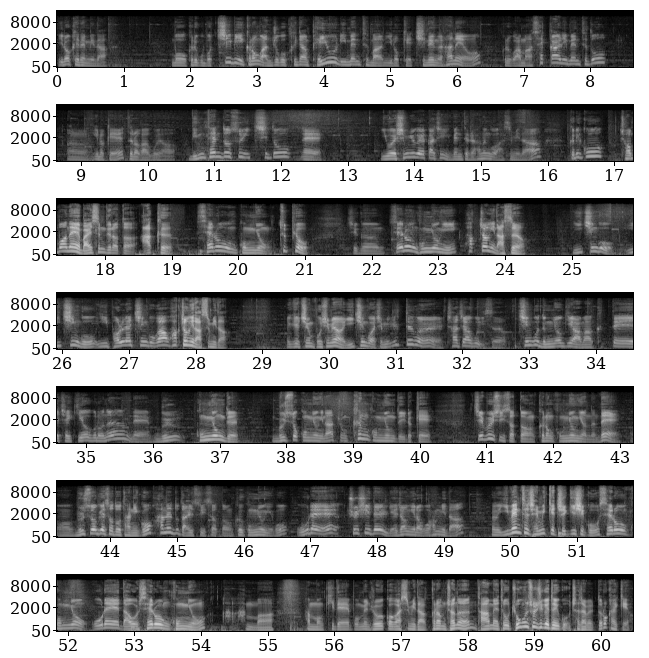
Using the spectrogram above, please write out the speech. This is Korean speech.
이렇게 됩니다. 뭐 그리고 뭐 칩이 그런 거 안 주고 그냥 배율 이벤트만 이렇게 진행을 하네요. 그리고 아마 색깔 이벤트도 어, 이렇게 들어가고요. 닌텐도 스위치도 네 2월 16일까지 이벤트를 하는 것 같습니다. 그리고 저번에 말씀드렸던 아크 새로운 공룡 투표 지금 새로운 공룡이 확정이 났어요. 이 친구, 이 친구, 이 벌레 친구가 확정이 났습니다. 이게 지금 보시면 이 친구가 지금 1등을 차지하고 있어요. 이 친구 능력이 아마 그때 제 기억으로는 네, 물 공룡들, 물속 공룡이나 좀 큰 공룡들 이렇게 찝을 수 있었던 그런 공룡이었는데 어, 물속에서도 다니고 하늘도 날 수 있었던 그 공룡이고 올해에 출시될 예정이라고 합니다. 어, 이벤트 재밌게 즐기시고 새로운 공룡 올해 나올 새로운 공룡 하- 한번 한번 기대해 보면 좋을 것 같습니다. 그럼 저는 다음에 더 좋은 소식을 들고 찾아뵙도록 할게요.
